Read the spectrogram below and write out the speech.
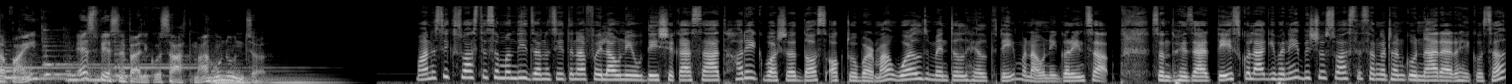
तपाईँ एसपिएस नेपालीको साथमा हुनुहुन्छ। मानसिक स्वास्थ्य सम्बन्धी जनचेतना फैलाउने उद्देश्यका साथ हरेक वर्ष दस अक्टोबरमा वर्ल्ड मेन्टल हेल्थ डे मनाउने गरिन्छ। सन् दुई हजार तेइसको लागि भने विश्व स्वास्थ्य संगठनको नारा रहेको छ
